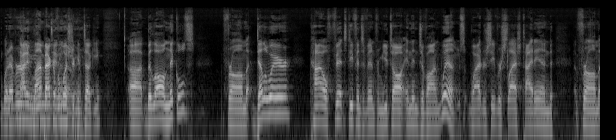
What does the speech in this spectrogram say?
whatever, Not even linebacker from Western. Kentucky. Uh, Bilal Nichols from Delaware. Kyle Fitts, defensive end from Utah, and then Javon Wims, wide receiver slash tight end from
